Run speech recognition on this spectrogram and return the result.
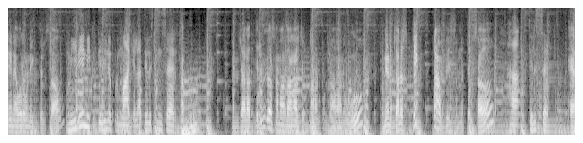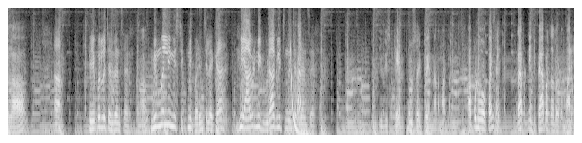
నేను ఎవరో నీకు తెలుసా? మీరే మీకు తెలియనప్పుడు మాకెలా తెలుస్తుంది సార్? చాలా తెలివిగా సమాధానాలు చెప్తున్నాను అనుకుంటున్నావా నువ్వు? నేను చాలా స్ట్రిక్ట్ ఆఫీసర్ని తెలుసా? తెలుసు సార్. ఎలా? లో చదివాను సార్? మిమ్మల్ని మీ స్టిక్ని భరించలేక మీ ఆవిడ మీకు విడాకులు ఇచ్చిందని చదివాను సార్. ఇది స్టేట్ న్యూస్ అయిపోయింది అనమాట అప్పుడు నువ్వు పని చెయ్. రేపటి నుంచి పేపర్ చదవడం మరి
